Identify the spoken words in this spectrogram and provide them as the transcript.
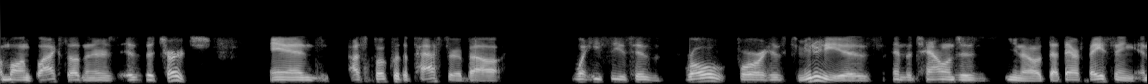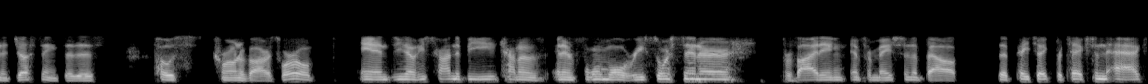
among Black Southerners, is the church. And I spoke with a pastor about what he sees his role for his community is and the challenges, you know, that they're facing in adjusting to this post coronavirus world. And, you know, he's trying to be kind of an informal resource center, providing information about the Paycheck Protection Act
